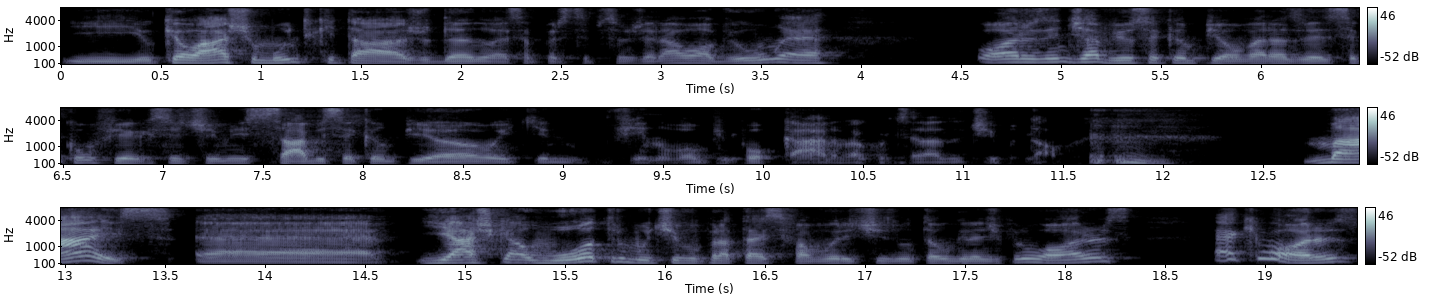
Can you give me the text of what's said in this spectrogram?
E o que eu acho muito que está ajudando essa percepção geral, óbvio, um é o Warriors a gente já viu ser campeão várias vezes. Você confia que esse time sabe ser campeão e que, enfim, não vão pipocar, não vai acontecer nada do tipo tal. Mas, é... e acho que é o outro motivo para estar esse favoritismo tão grande para o Warriors é que o Warriors,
